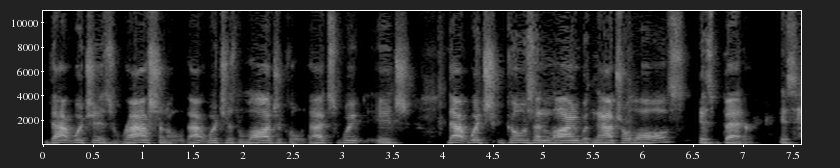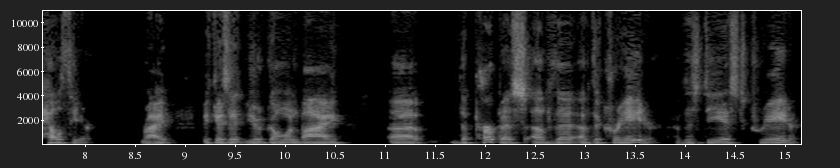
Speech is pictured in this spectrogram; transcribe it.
that which is rational that which is logical that's what it's that which goes in line with natural laws is better is healthier right? Because it, you're going by uh, the purpose of the of the creator of this deist creator.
